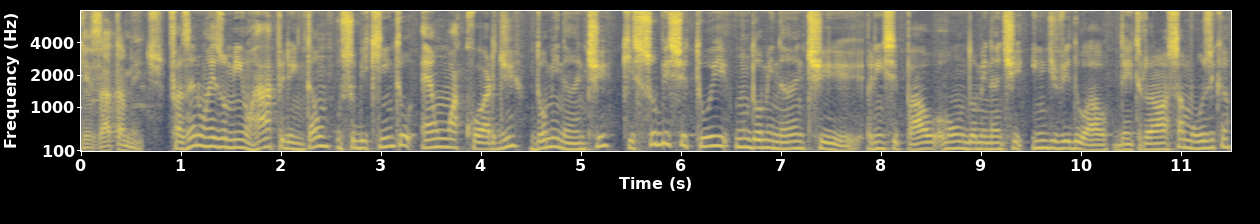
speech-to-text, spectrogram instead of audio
Exatamente. Fazendo um resuminho rápido, então, o subquinto é um acorde dominante que substitui um dominante principal ou um dominante individual dentro da nossa música.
